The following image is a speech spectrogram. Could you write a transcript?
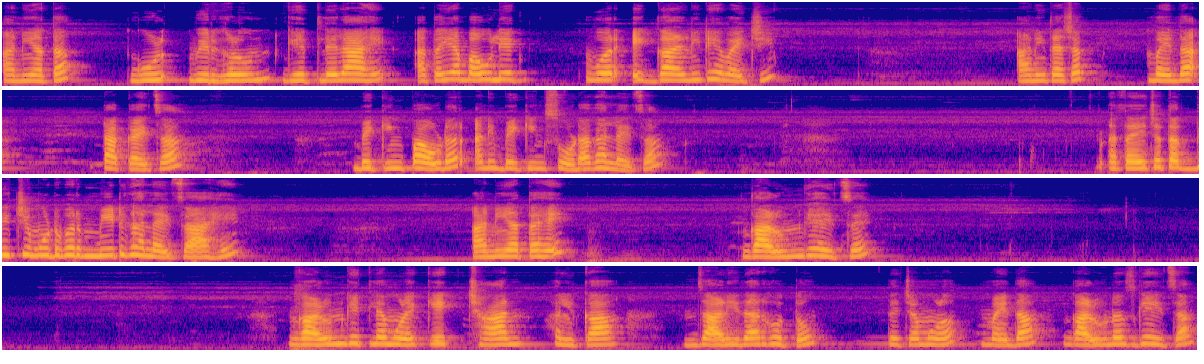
आणि आता गूळ विरघळून घेतलेला आहे. आता या बाऊल एक वर एक गाळणी ठेवायची. आणि त्याच्यात मैदा टाकायचा. बेकिंग पावडर आणि बेकिंग सोडा घालायचा. आता याच्यात अगदी चिमूटभर मीठ घालायचं आहे. आणि आता हे गाळून घ्यायचं आहे गाळून घेतल्यामुळे केक छान हलका जाळीदार होतो. त्याच्यामुळं मैदा गाळूनच घ्यायचा.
